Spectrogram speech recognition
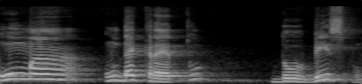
uma, um decreto do bispo,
